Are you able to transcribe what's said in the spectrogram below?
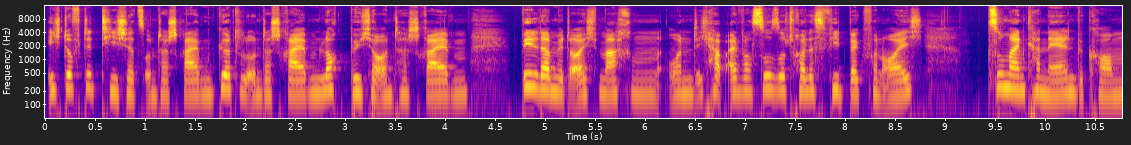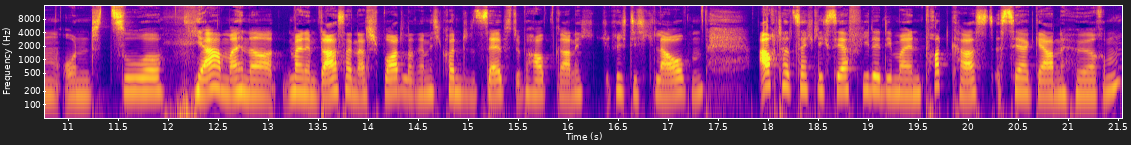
Ich durfte T-Shirts unterschreiben, Gürtel unterschreiben, Logbücher unterschreiben, Bilder mit euch machen und ich habe einfach so, so tolles Feedback von euch zu meinen Kanälen bekommen und zu, ja, meiner, meinem Dasein als Sportlerin. Ich konnte das selbst überhaupt gar nicht richtig glauben. Auch tatsächlich sehr viele, die meinen Podcast sehr gerne hören.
